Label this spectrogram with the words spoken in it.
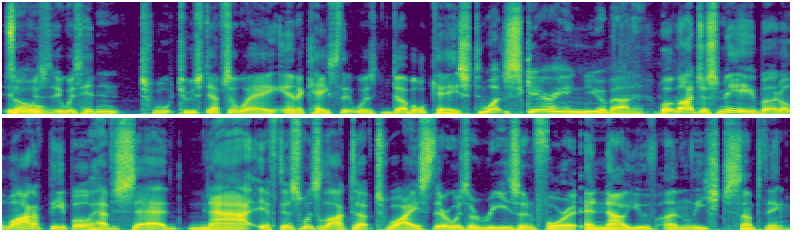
It So- was it was hidden tw- two steps away in a case that was double cased. What's scaring you about it? Well, not just me, but a lot of people have said, nah, if this was locked up twice, there was a reason for it. And now you've unleashed something.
